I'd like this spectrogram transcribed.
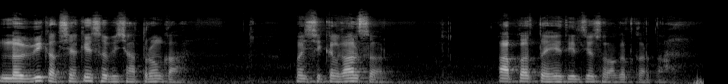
नवीं कक्षा के सभी छात्रों का। मैं शिकलगार सर, आपका तहे दिल से स्वागत करता हूँ।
